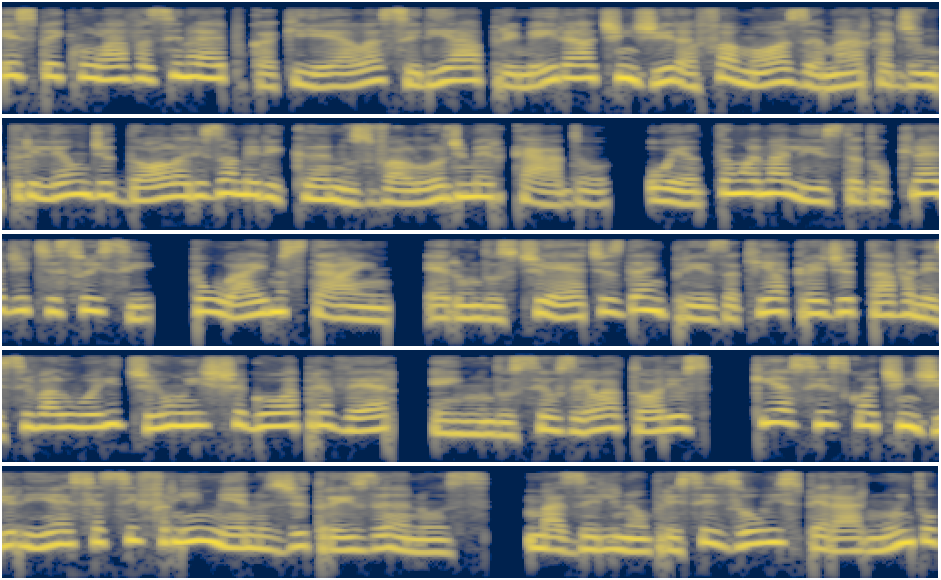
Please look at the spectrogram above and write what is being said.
Especulava-se na época que ela seria a primeira a atingir a famosa marca de um trilhão de dólares americanos valor de mercado. O então analista do Credit Suisse, Paul Einstein, era um dos tietes da empresa que acreditava nesse valuation e chegou a prever, em um dos seus relatórios, que a Cisco atingiria essa cifra em menos de três anos. Mas ele não precisou esperar muito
